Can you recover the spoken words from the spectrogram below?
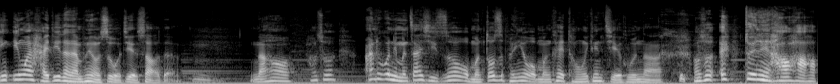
因因为海蒂的男朋友是我介绍的，嗯，然后他说啊，如果你们在一起之后，我们都是朋友，我们可以同一天结婚呐、然后说，哎、对你，好好好，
